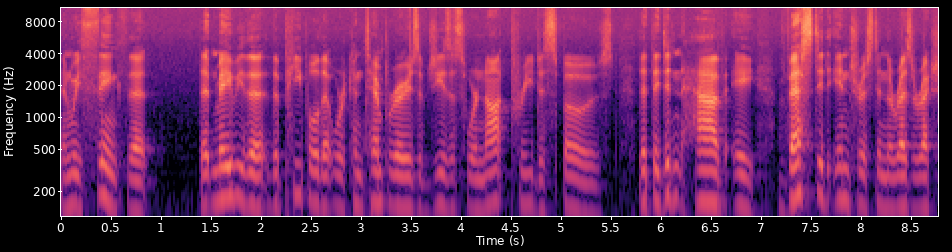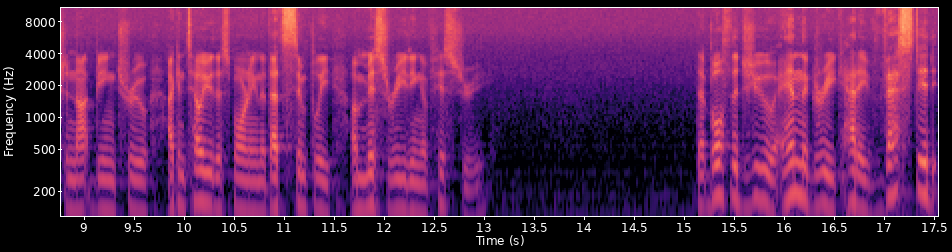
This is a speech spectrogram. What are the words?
and we think that, that maybe the, the people that were contemporaries of Jesus were not predisposed, that they didn't have a vested interest in the resurrection not being true, I can tell you this morning that that's simply a misreading of history that both the Jew and the Greek had a vested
